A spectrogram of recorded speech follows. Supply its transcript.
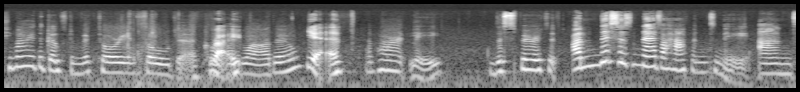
she married the ghost of a Victorian soldier called Right. Eduardo. Yeah. Apparently, the spirit of and this has never happened to me. And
